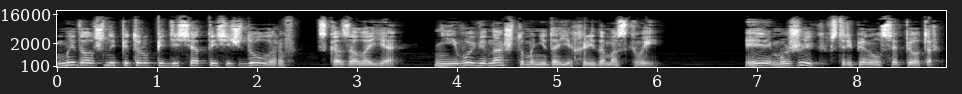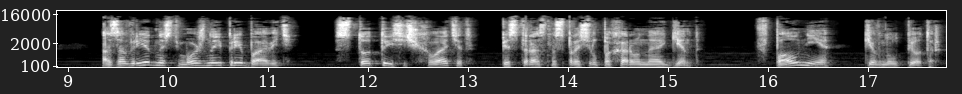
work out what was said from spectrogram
«Мы должны Петру 50 тысяч долларов», – сказала я. «Не его вина, что мы не доехали до Москвы». «Эй, мужик!» – встрепенулся Петр. «А за вредность можно и прибавить». «Сто тысяч хватит?» – бесстрастно спросил похоронный агент. «Вполне», – кивнул Петр.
